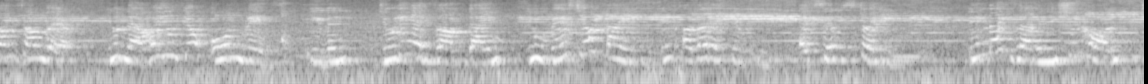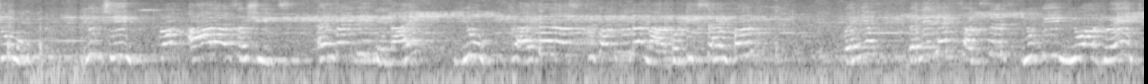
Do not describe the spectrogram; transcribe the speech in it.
from somewhere. You never use your own brains. Even during exam time, you waste your time in other activities except study. In the examination hall too, you cheat from our answer sheets and when we deny, you threaten us to come to the narcotics temple. When you, when you get success, you feel you are great.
